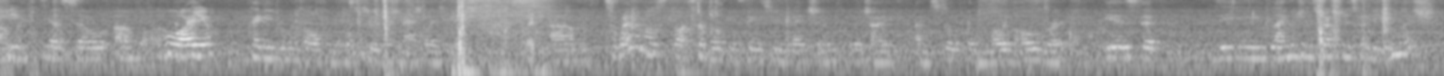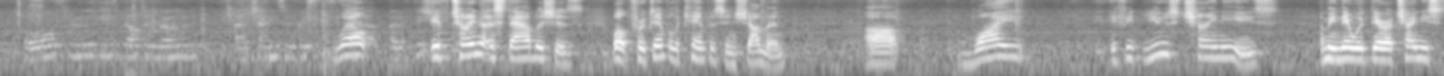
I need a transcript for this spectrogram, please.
Um, yes, so, um, Who are you? Peggy Blumenthal from the Institute of International Education. Um, so one of the most thought-provoking things you mentioned, which I, I'm still mulling over, is that the language instruction is gonna be English all through these Belt and Road, uh, Chinese universities? Is Well, if China establishes, well, for example, the campus in Xiamen, uh, why, if it used Chinese, I mean, there would there are Chinese.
